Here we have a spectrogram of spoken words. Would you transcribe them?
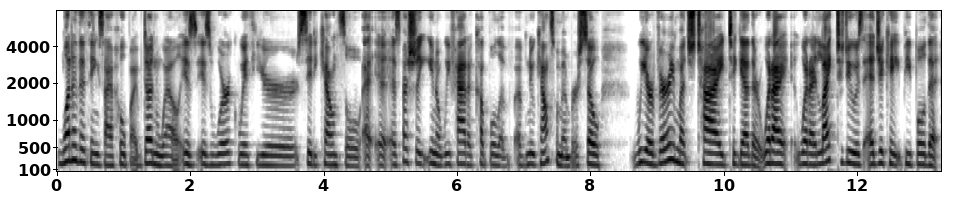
one of the things I hope I've done well is is work with your city council, especially you know we've had a couple of, of new council members, so we are very much tied together. What I what I like to do is educate people that,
